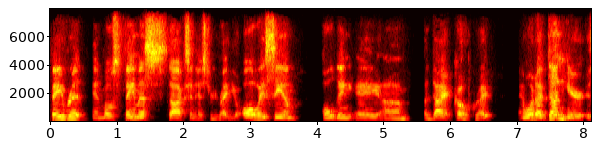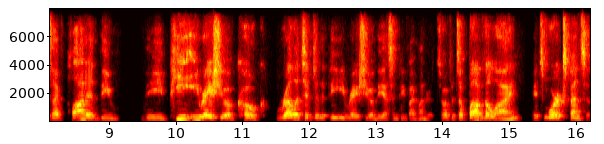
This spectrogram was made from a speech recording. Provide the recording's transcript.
favorite and most famous stocks in history, right? You always see him holding a um, a Diet Coke, right? And what I've done here is I've plotted the the PE ratio of Coke relative to the PE ratio of the S&P 500. So if it's above the line, it's more expensive.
